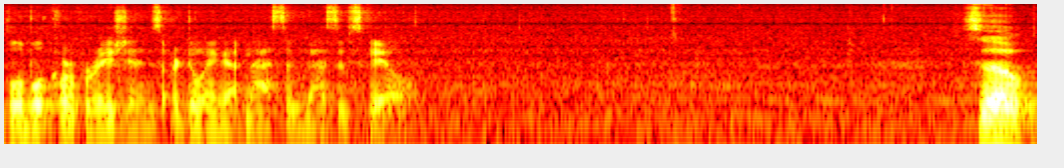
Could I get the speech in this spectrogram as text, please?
global corporations are doing at massive, massive scale. So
